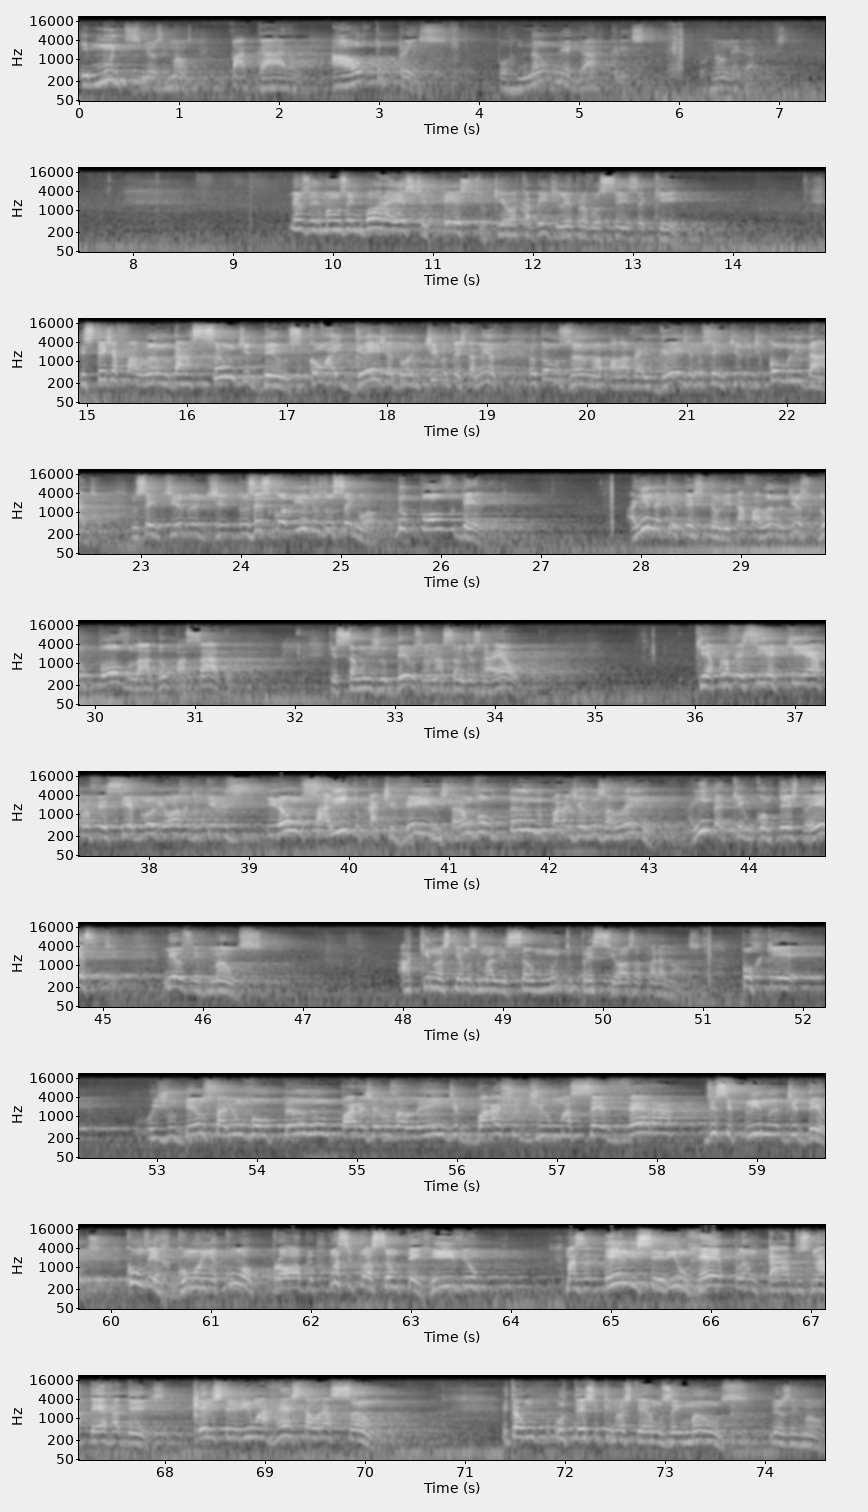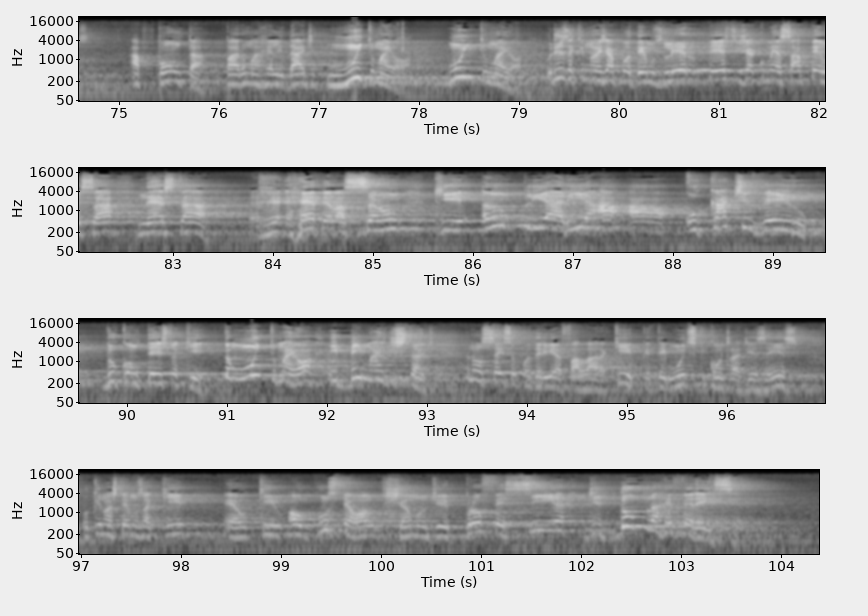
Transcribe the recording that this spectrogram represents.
E muitos, meus irmãos, pagaram alto preço por não negar Cristo, por não negar Cristo. Meus irmãos, embora este texto que eu acabei de ler para vocês aqui esteja falando da ação de Deus com a igreja do Antigo Testamento, eu estou usando a palavra igreja no sentido de comunidade, no sentido de, dos escolhidos do Senhor, do povo dele. Ainda que o texto que eu li está falando disso, do povo lá do passado, que são os judeus na nação de Israel, que a profecia aqui é a profecia gloriosa de que eles irão sair do cativeiro, estarão voltando para Jerusalém ainda que o contexto é este, meus irmãos, aqui nós temos uma lição muito preciosa para nós, porque os judeus estariam voltando para Jerusalém debaixo de uma severa disciplina de Deus, com vergonha, com opróbrio, uma situação terrível, mas eles seriam replantados na terra deles, eles teriam a restauração. Então, o texto que nós temos em mãos, meus irmãos, aponta para uma realidade muito maior, muito maior. Por isso é que nós já podemos ler o texto e já começar a pensar nesta revelação que ampliaria a, a, o cativeiro do contexto aqui. Então, muito maior e bem mais distante. Eu não sei se eu poderia falar aqui, porque tem muitos que contradizem isso. O que nós temos aqui é o que alguns teólogos chamam de profecia de dupla referência.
